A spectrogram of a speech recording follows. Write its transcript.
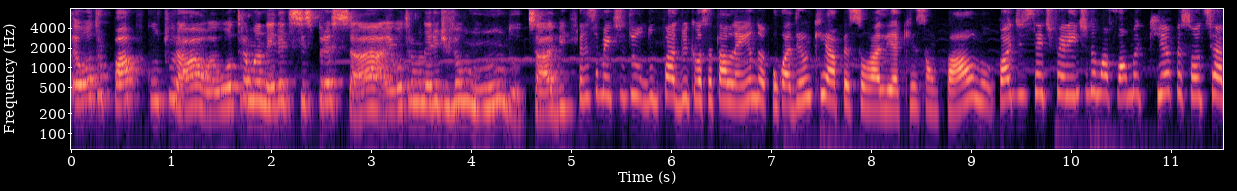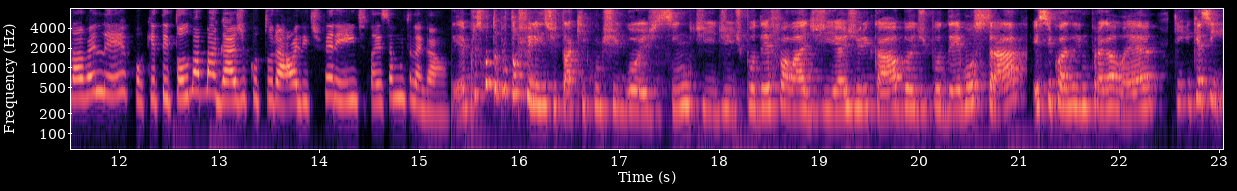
É outro papo cultural, é outra maneira de se expressar, é outra maneira de ver o mundo, sabe? Principalmente do, do quadrinho que você tá lendo, o quadrinho que a pessoa ali aqui em São Paulo pode ser diferente de uma forma que a pessoa do Ceará vai ler, porque tem toda uma bagagem cultural ali diferente, então isso é muito legal. É por isso que eu tô tão feliz de estar aqui contigo hoje, assim, de, de, de poder falar de A Juricaba, de poder mostrar esse quadrinho pra galera. Que, que assim,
